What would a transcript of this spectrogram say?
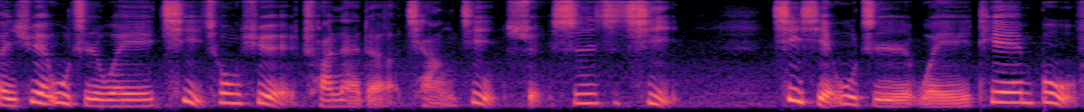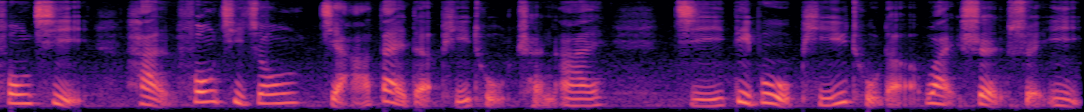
本穴物质为气冲穴传来的强劲水湿之气，气血物质为天部风气。和风气中夹带的脾土尘埃及地部脾土的外渗水液，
